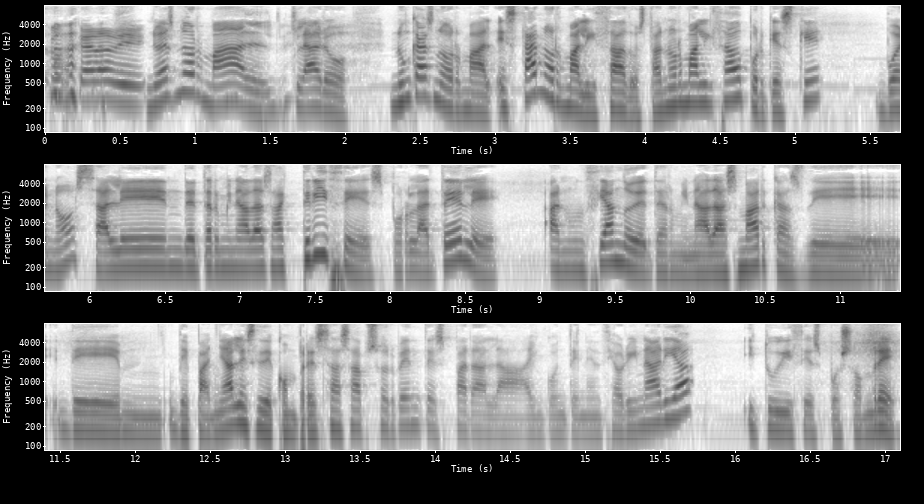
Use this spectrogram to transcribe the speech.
con cara de... No es normal, claro. Nunca es normal. Está normalizado. Está normalizado porque es que, bueno, salen determinadas actrices por la tele anunciando determinadas marcas de, de pañales y de compresas absorbentes para la incontinencia urinaria y tú dices, pues hombre,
